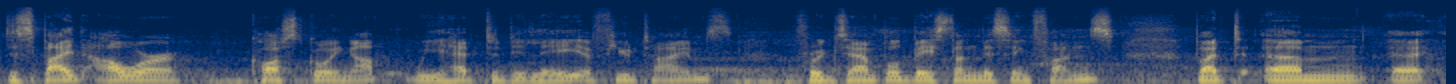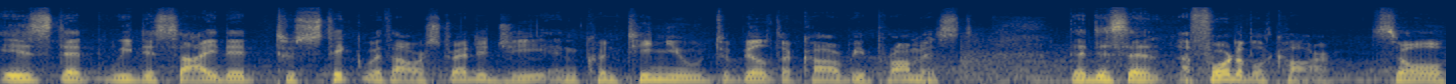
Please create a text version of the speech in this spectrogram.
despite our cost going up, we had to delay a few times, for example, based on missing funds, but um, uh, is that we decided to stick with our strategy and continue to build the car we promised. That is an affordable car. So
